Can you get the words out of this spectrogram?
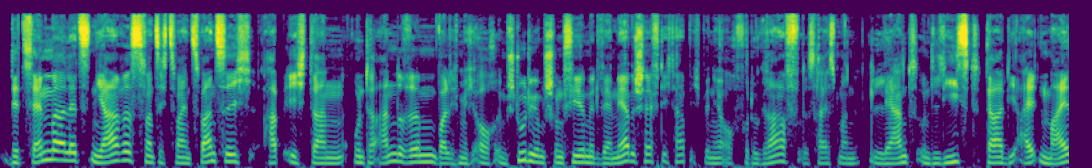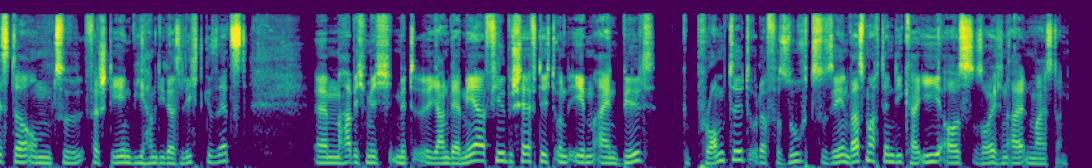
Dezember letzten Jahres, 2022, habe ich dann unter anderem, weil ich mich auch im Studium schon viel mit Wer mehr beschäftigt habe, ich bin ja auch Fotograf, das heißt, man lernt und liest da die alten Meister, um zu verstehen, wie haben die das Licht gesetzt ähm, habe ich mich mit äh, Jan Vermeer viel beschäftigt und eben ein Bild gepromptet oder versucht zu sehen, was macht denn die KI aus solchen alten Meistern.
